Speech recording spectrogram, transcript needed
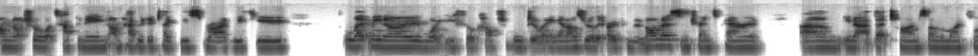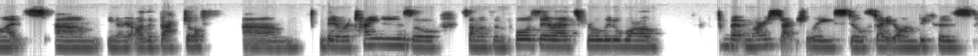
I'm not sure what's happening. I'm happy to take this ride with you. Let me know what you feel comfortable doing. And I was really open and honest and transparent um, you know, at that time, some of my clients, um, you know, either backed off um, their retainers or some of them paused their ads for a little while. But most actually still stayed on because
